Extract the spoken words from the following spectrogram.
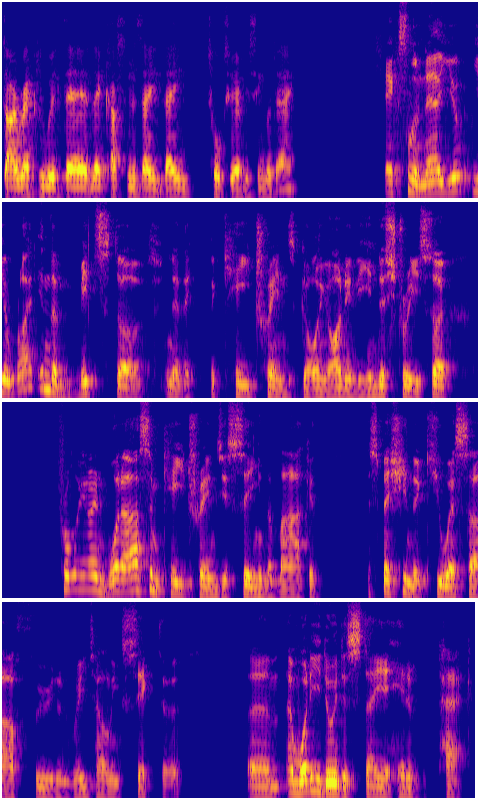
directly with their, their customers they, they talk to every single day. Excellent. Now you're you're right in the midst of you know the, the key trends going on in the industry. So, from end, what are some key trends you're seeing in the market, especially in the QSR food and retailing sector? Um, and what are you doing to stay ahead of the pack?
